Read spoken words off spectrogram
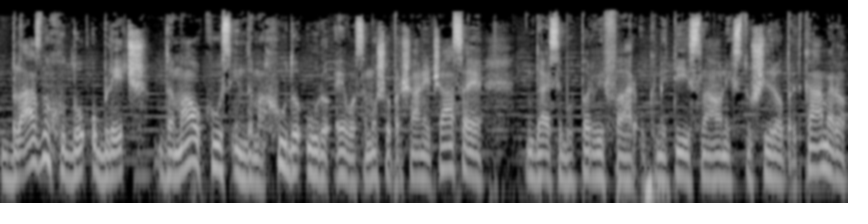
blazno hudo obleč, da ima okus in da ima hudo uro. Evo, samo še vprašanje časa je, kdaj se bo prvi far v kmetiji slavnih stuširal pred kamero.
